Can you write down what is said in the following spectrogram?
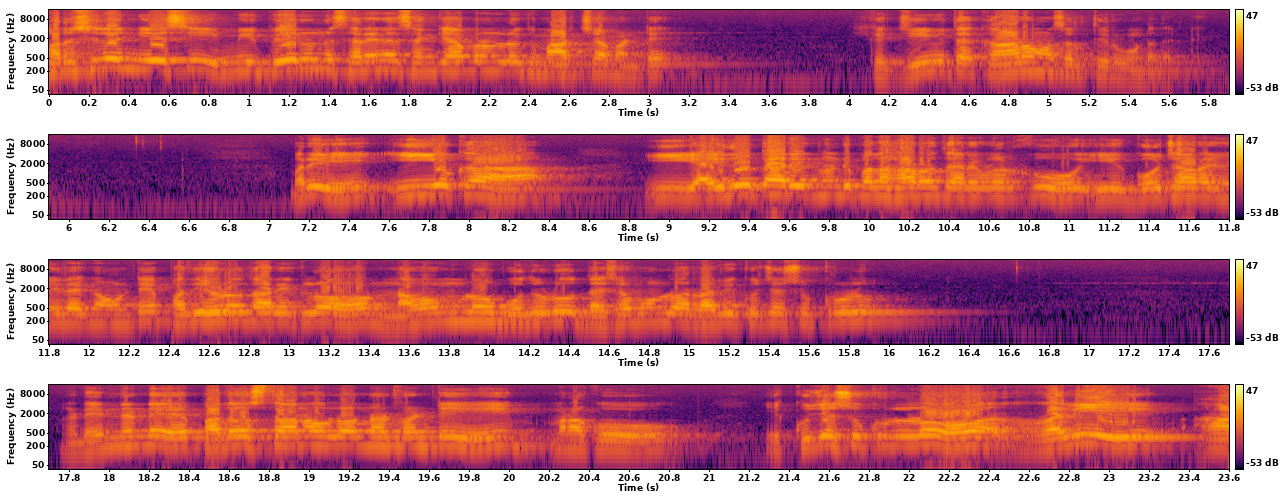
పరిశీలన చేసి మీ పేరుని సరైన సంఖ్యాపనంలోకి మార్చామంటే ఇక జీవితకాలం అసలు తిరుగు ఉండదండి. మరి ఈ యొక్క ఈ ఐదో తారీఖు నుండి పదహారో తారీఖు వరకు ఈ గోచారం ఈ విధంగా ఉంటే పదిహేడో తారీఖులో నవంలో బుధుడు దశమంలో రవి కుజ శుక్రులు. అక్కడ ఏంటంటే పదో స్థానంలో ఉన్నటువంటి మనకు ఈ కుజ శుక్రుల్లో రవి ఆ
